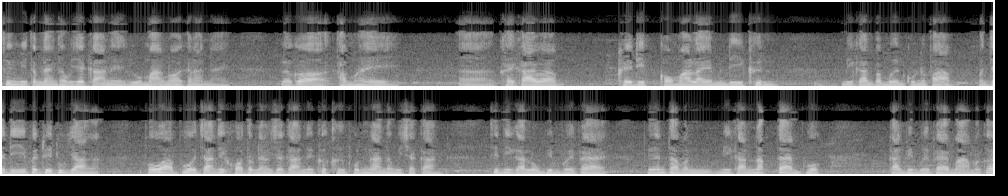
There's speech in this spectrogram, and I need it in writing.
ซึ่งมีตำแหน่งทางวิชาการเนี่ยอยู่มากน้อยขนาดไหน แล้วก็ทำให้คล้ายๆว่าเครดิตของมหาวิทยาลัยมันดีขึ้น มีการประเมินคุณภาพ มันจะดีไปด้วยทุกอย่างอะ่ะเพราะว่าผู้อาจารย์ที่ขอตำแหน่งวิชาการนี่ก็คือผลงานทางวิชาการ ที่มีการลงพิมพ์เผยแพร่ เพราะฉะนั้นถ้ามันมีการนับแต้มพวกการพิมพ์เผยแพร่มาก มันก็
